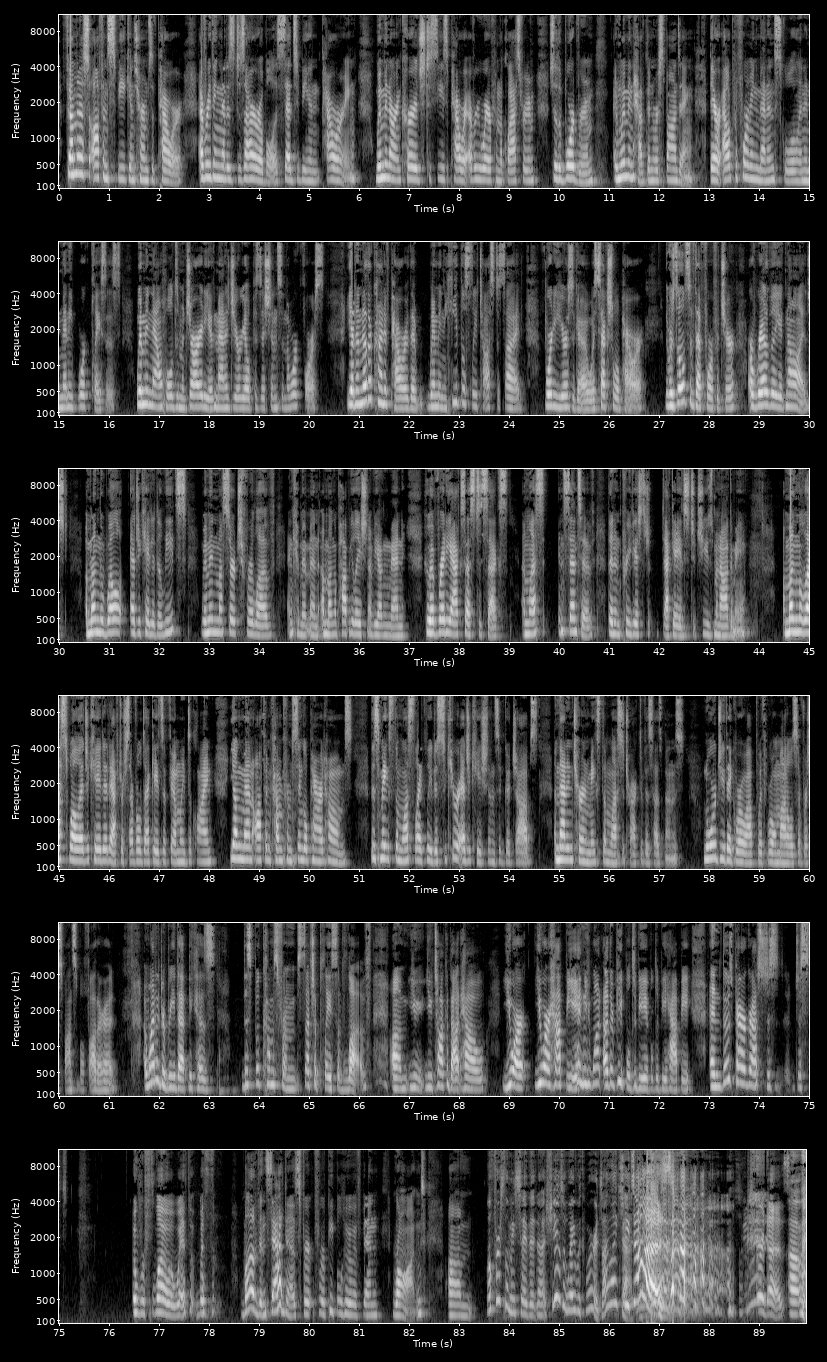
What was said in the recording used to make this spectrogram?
Feminists often speak in terms of power. Everything that is desirable is said to be empowering. Women are encouraged to seize power everywhere from the classroom to the boardroom, and women have been responding. They are outperforming men in school and in many workplaces. Women now hold a majority of managerial positions in the workforce. Yet another kind of power that women heedlessly tossed aside 40 years ago was sexual power. The results of that forfeiture are rarely acknowledged. Among the well educated elites, women must search for love and commitment among a population of young men who have ready access to sex and less incentive than in previous decades to choose monogamy. Among the less well educated, after several decades of family decline, young men often come from single parent homes. This makes them less likely to secure educations and good jobs and that in turn makes them less attractive as husbands, nor do they grow up with role models of responsible fatherhood. I wanted to read that because this book comes from such a place of love. Um, you you talk about how you are you are happy and you want other people to be able to be happy, and those paragraphs just just overflow with with love and sadness for for people who have been wronged. Um, well, first, let me say that uh, she has a way with words. I like that. She does. she sure does. Um,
